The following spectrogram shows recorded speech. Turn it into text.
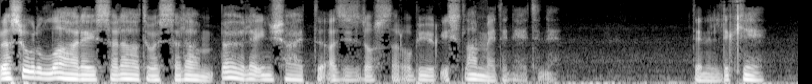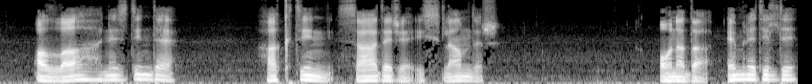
Resulullah aleyhissalatu vesselam böyle inşa etti aziz dostlar o büyük İslam medeniyetini. Denildi ki Allah nezdinde hak din sadece İslam'dır. Ona da emredildi.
